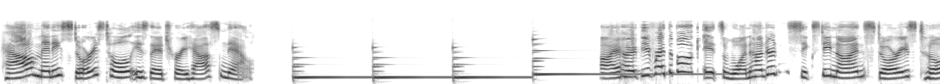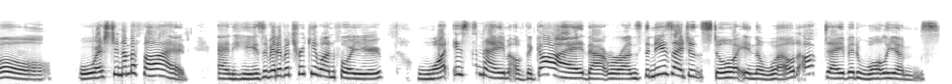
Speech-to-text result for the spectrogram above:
How many stories tall is their treehouse now? I hope you've read the book. It's 169 stories tall. Question number five. And here's a bit of a tricky one for you. What is the name of the guy that runs the newsagent store in the world of David Walliams?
